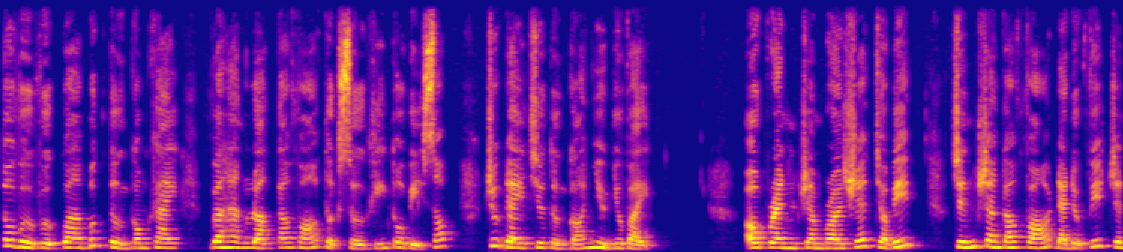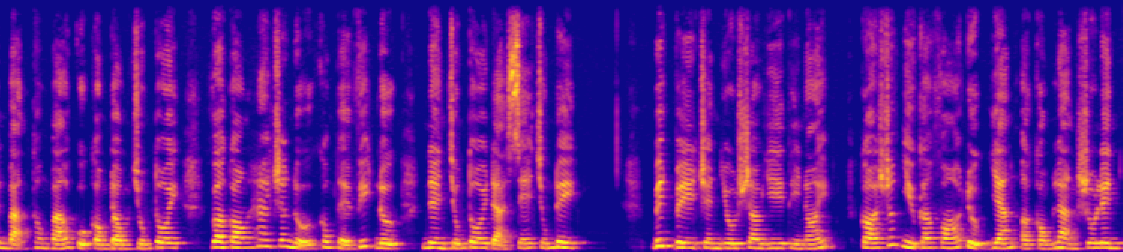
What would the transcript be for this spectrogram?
tôi vừa vượt qua bức tường công khai và hàng loạt cáo phó thực sự khiến tôi bị sốc. Trước đây chưa từng có nhiều như vậy. O'Brien Jambrochet cho biết, chính trang cáo phó đã được viết trên bản thông báo của cộng đồng chúng tôi và còn hai trang nữa không thể viết được nên chúng tôi đã xé chúng đi. Bitvi Chenyu Shaoyi thì nói, có rất nhiều cáo phó được dán ở cổng làng Jolin,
